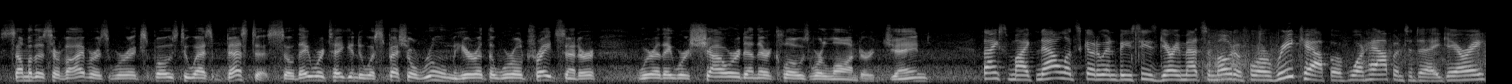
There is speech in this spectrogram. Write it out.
Some of the survivors were exposed to asbestos, so they were taken to a special room here at the World Trade Center where they were showered and their clothes were laundered. Jane? Thanks, Mike. Now let's go to NBC's Gary Matsumoto for a recap of what happened today. Gary?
